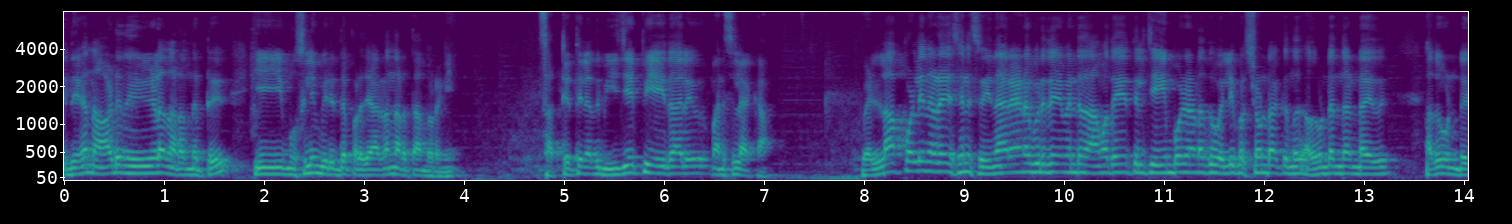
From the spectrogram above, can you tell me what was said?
ഇദ്ദേഹം നാട് നീളെ നടന്നിട്ട് ഈ മുസ്ലിം വിരുദ്ധ പ്രചാരണം നടത്താൻ തുടങ്ങി. സത്യത്തിൽ അത് ബി ജെ പി ചെയ്താൽ മനസ്സിലാക്കാം. വെള്ളാപ്പള്ളി നടേശൻ ശ്രീനാരായണ ഗുരുദേവന്റെ നാമധേയത്തിൽ ചെയ്യുമ്പോഴാണ് അത് വലിയ പ്രശ്നം ഉണ്ടാക്കുന്നത്. അതുകൊണ്ട് എന്താ ഉണ്ടായത് അതുകൊണ്ട്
